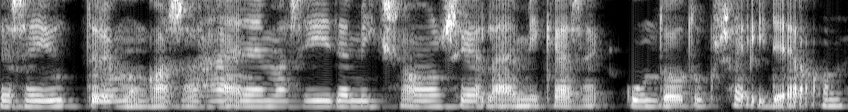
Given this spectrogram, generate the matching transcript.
ja se jutteli mun kanssa vähän enemmän siitä, miksi on siellä ja mikä se kuntoutuksen idea on.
